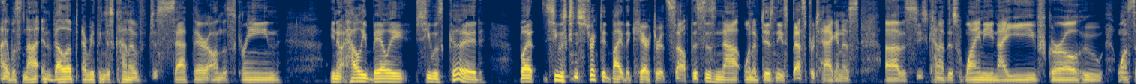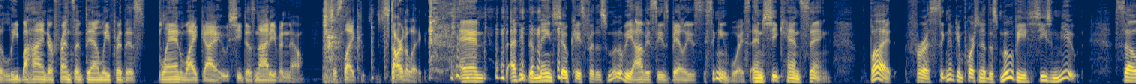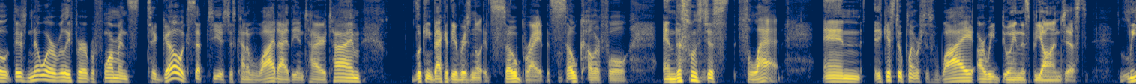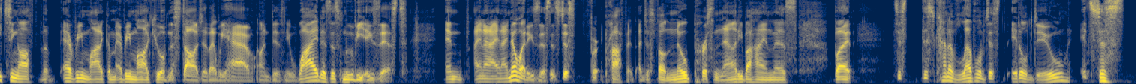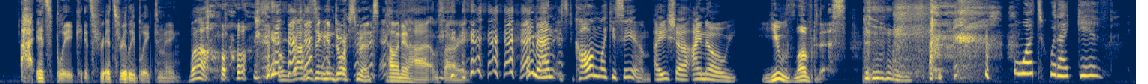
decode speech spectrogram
I was not enveloped. Everything just kind of just sat there on the screen. You know, Halle Bailey, she was good but she was constricted by the character itself. This is not one of Disney's best protagonists. Uh, she's kind of this whiny, naive girl who wants to leave behind her friends and family for this bland white guy who she does not even know. Just like startling. And I think the main showcase for this movie, obviously, is Bailey's singing voice, and she can sing. But for a significant portion of this movie, she's mute. So there's nowhere really for her performance to go except she is just kind of wide eyed the entire time, looking back at the original, it's so bright, it's so colorful, and this one's just flat. And it gets to a point where it's just, why are we doing this beyond just leeching off the every modicum, every molecule of nostalgia that we have on Disney? Why does this movie exist? And and I, and I know it exists. It's just for profit. I just felt no personality behind this, but just this kind of level of just it'll do. It's just it's bleak. It's it's really bleak to me. Wow, a rousing endorsement. Coming in hot. I'm sorry. hey man, call him like you see him. Aisha, I know you loved this. what would I give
